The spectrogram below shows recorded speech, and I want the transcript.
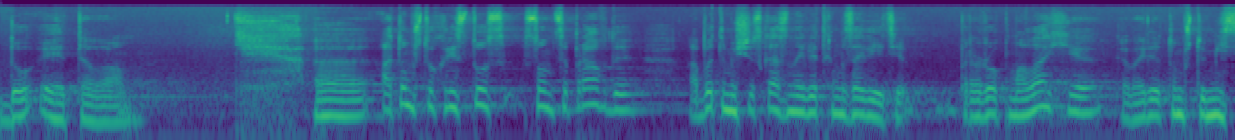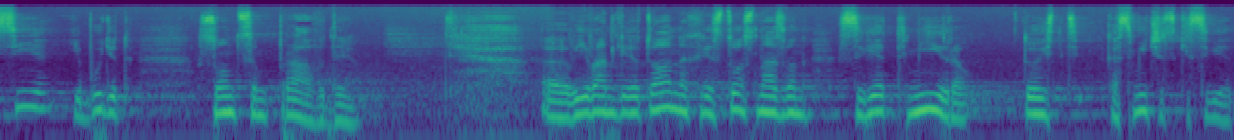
до этого. Э, о том, что Христос – солнце правды, об этом еще сказано в Ветхом Завете. Пророк Малахия говорит о том, что Мессия и будет солнцем правды. Э, в Евангелии от Иоанна Христос назван «свет мира», то есть космический свет,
